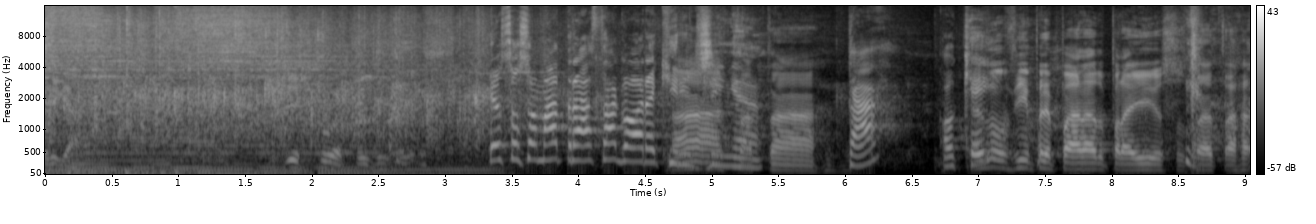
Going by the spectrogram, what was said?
Obrigado. Desculpa. Eu sou sua madrasta agora, queridinha. Ah, tá, tá. Ok? Eu não vim preparado pra isso, tá, tá.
